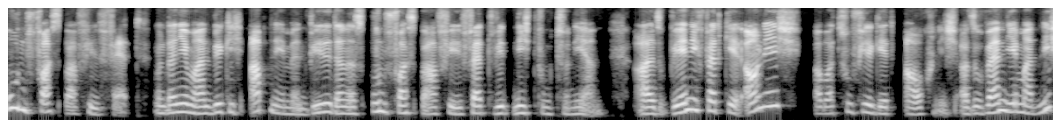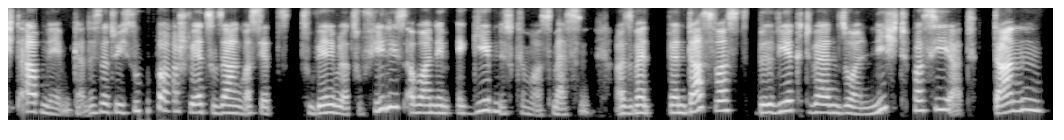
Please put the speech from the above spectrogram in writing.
unfassbar viel Fett. Und wenn jemand wirklich abnehmen will, dann ist unfassbar viel Fett wird nicht funktionieren. Also wenig Fett geht auch nicht, aber zu viel geht auch nicht. Also wenn jemand nicht abnehmen kann, ist natürlich super schwer zu sagen, was jetzt zu wenig oder zu viel ist, aber an dem Ergebnis können wir es messen. Also wenn, wenn das, was bewirkt werden soll, nicht passiert, dann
